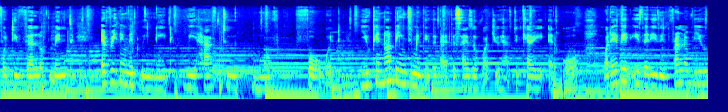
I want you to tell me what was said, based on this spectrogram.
for development, everything that we need. We have to move forward. You cannot be intimidated by the size of what you have to carry at all. Whatever it is that is in front of you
